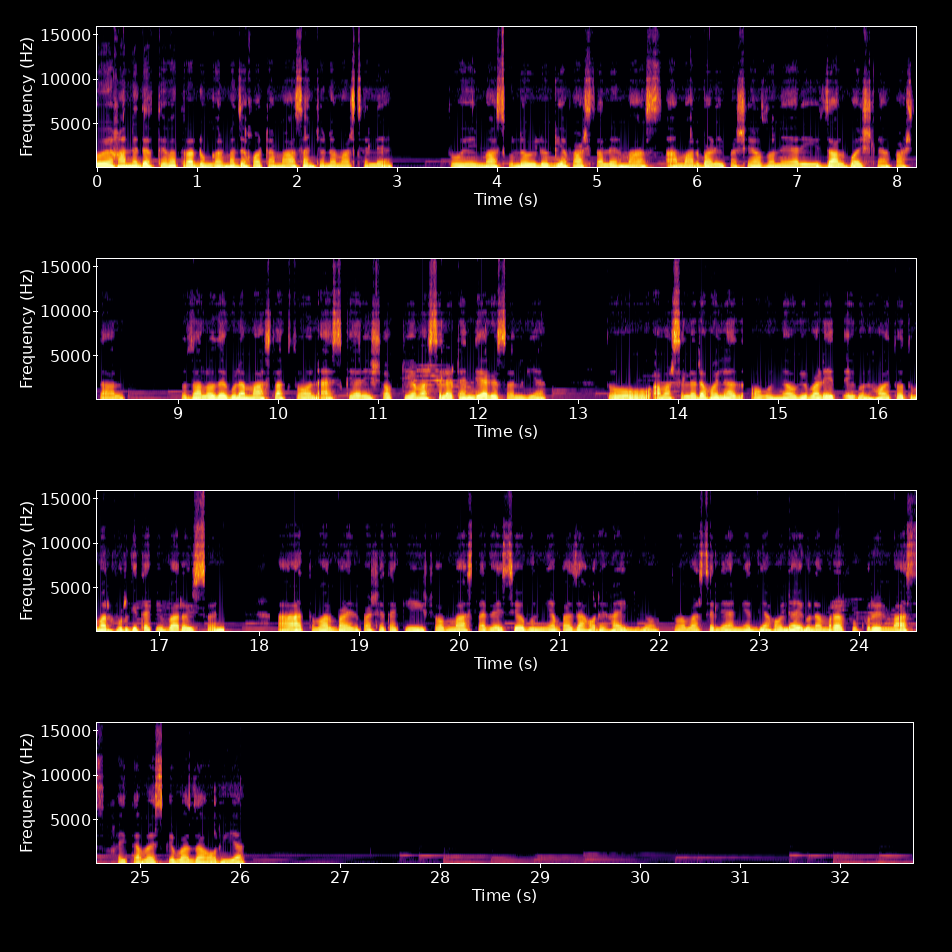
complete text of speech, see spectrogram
তো এখানে দেখতে পাত্রা ডুঙ্গার মাঝে কটা মাছ আনছেন আমার ছেলে? তো এই মাছগুলো হইল গিয়া ফার্সালের মাছ। আমার বাড়ির পাশে একজনে আর এই জাল বসলা ফার্সাল তো জালও যেগুলা মাছ লাগছন আজকে আর এই সবটি আমার ছেলেটান দিয়া গেছন গিয়া। তো আমার ছেলেটা হইলা অগুন নেওগি বাড়িত, এগুন হয়তো তোমার ফুরগি থাকি বার হইছন আর তোমার বাড়ির পাশে থাকি সব মাছ লাগাইছে ওগুন নিয়ে বাজা করে খাইলিও তো আমার ছেলে আনিয়া দিয়া হইলা এগুন আমরা পুকুরের মাছ, খাইতাম আজকে বাজা করিয়া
